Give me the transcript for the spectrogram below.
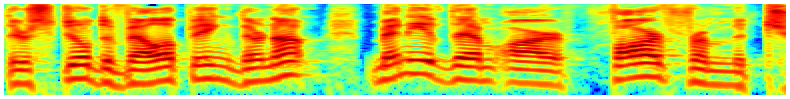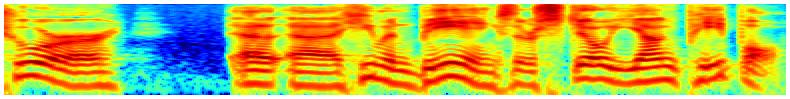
They're still developing. They're not, many of them are far from mature uh, uh, human beings. They're still young people.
